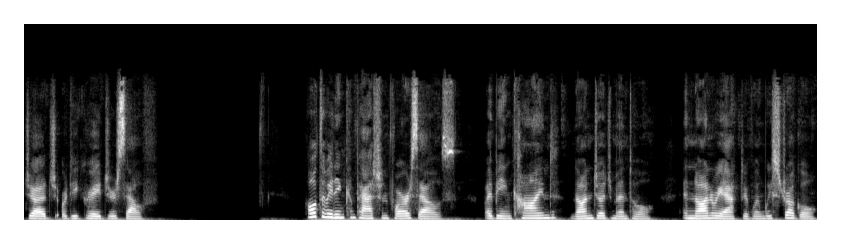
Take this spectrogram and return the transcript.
judge, or degrade yourself. Cultivating compassion for ourselves by being kind, non judgmental, and non reactive when we struggle,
